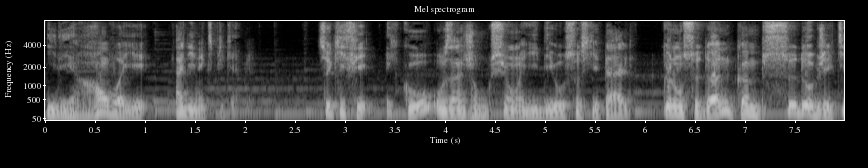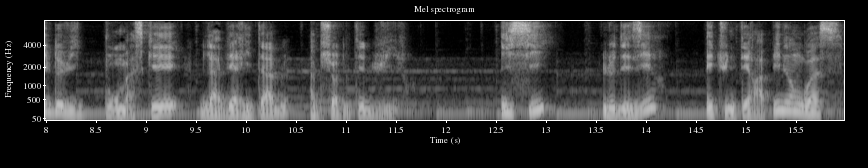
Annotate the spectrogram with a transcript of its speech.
il est renvoyé à l'inexplicable. Ce qui fait écho aux injonctions et idéaux sociétals que l'on se donne comme pseudo-objectif de vie, pour masquer la véritable absurdité du vivre. Ici, le désir est une thérapie de l'angoisse.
